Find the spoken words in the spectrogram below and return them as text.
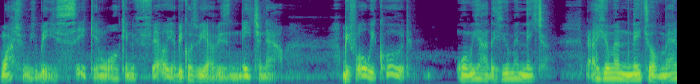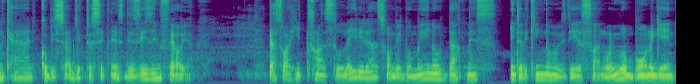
Why should we be sick and walk in failure? Because we have His nature now. Before we could, when we had the human nature, that human nature of mankind could be subject to sickness, disease, and failure. That's why he translated us from the domain of darkness into the kingdom of his dear son. When we were born again,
